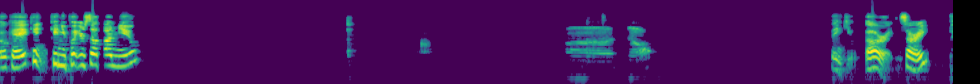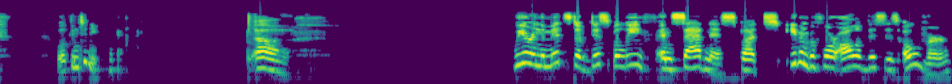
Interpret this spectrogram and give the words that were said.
Okay, can can you put yourself on mute? Uh, no. Thank you. All right, sorry. We'll continue. Okay. Oh. We are in the midst of disbelief and sadness, but even before all of this is over,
